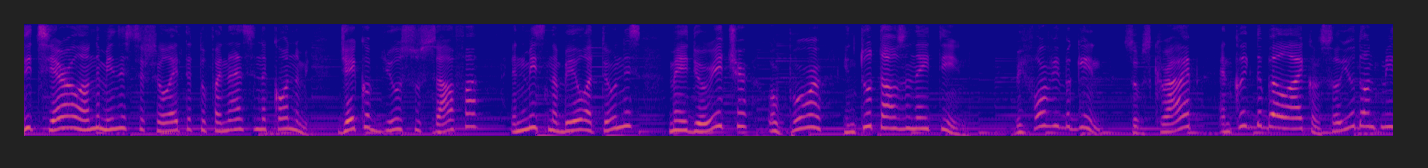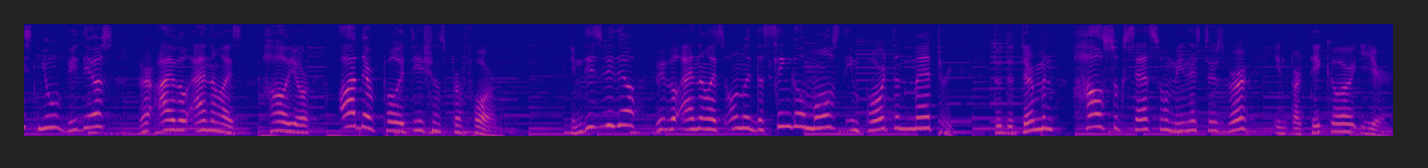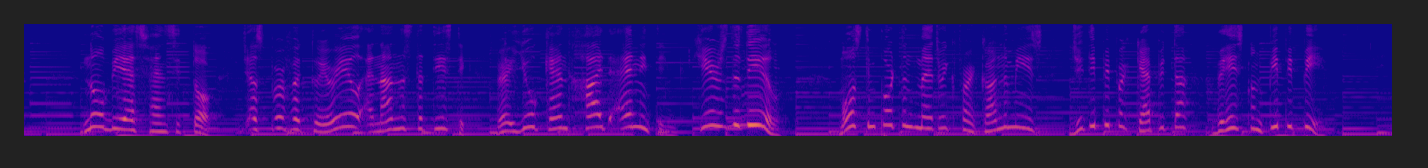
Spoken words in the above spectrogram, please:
Did Sierra Leone ministers related to finance and economy, Jacob Jusu Saffa and Miss Nabeela Tunis, made you richer or poorer in 2018? Before we begin, subscribe and click the bell icon so you don't miss new videos where I will analyze how your other politicians perform. In this video, we will analyze only the single most important metric to determine how successful ministers were in particular year. No BS fancy talk, just perfectly real and honest statistic where you can't hide anything. Here's the deal. Most important metric for economy is GDP per capita based on PPP.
